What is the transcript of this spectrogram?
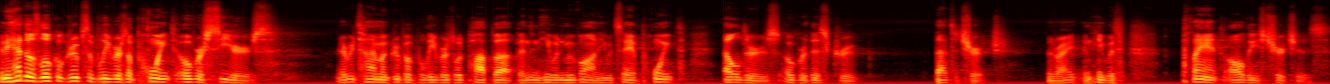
And he had those local groups of believers appoint overseers. Every time a group of believers would pop up and then he would move on, he would say, Appoint elders over this group. That's a church, right? And he would plant all these churches.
